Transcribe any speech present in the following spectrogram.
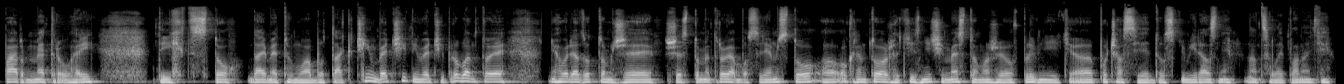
pár metrov, hej, tých 100, dajme tomu, alebo tak. Čím väčší, tým väčší problém to je, nehovoriac o tom, že 600 metrov alebo 700, okrem toho, že ti zničí mesto, môže ovplyvniť počasie dosť výrazne na celej planete.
